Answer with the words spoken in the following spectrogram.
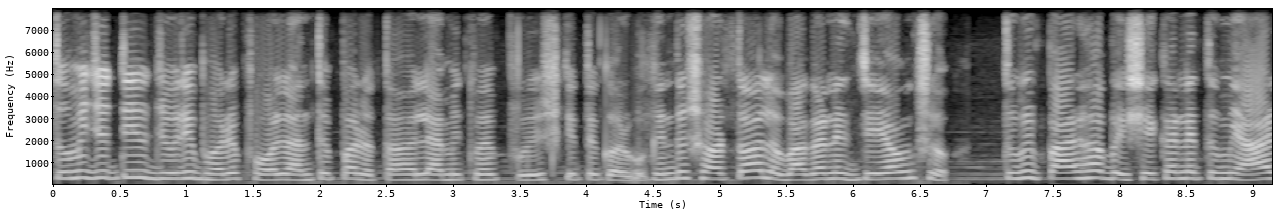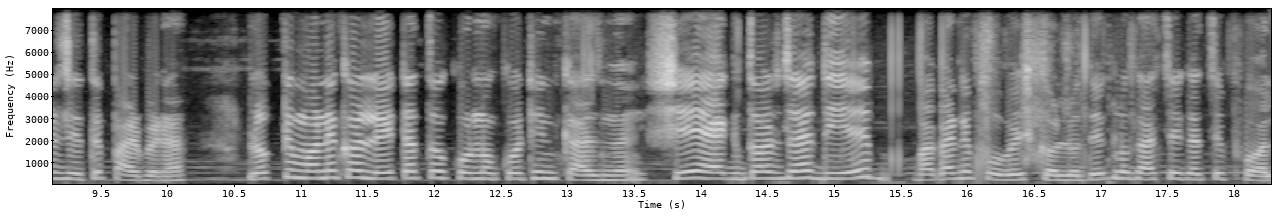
তুমি যদি ঝুড়ি ভরে ফল আনতে পারো, তাহলে আমি তোমায় পুরস্কৃত করব। কিন্তু শর্ত হলো, বাগানের যে অংশ তুমি পার হবে, সেখানে তুমি আর যেতে পারবে না। লোকটি মনে করল, এটা তো কোনো কঠিন কাজ নয়। সে এক দরজা দিয়ে বাগানে প্রবেশ করল। দেখল গাছে গাছে ফল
